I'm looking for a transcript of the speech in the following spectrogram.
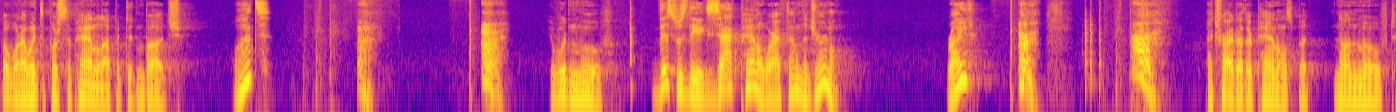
But when I went to push the panel up, it didn't budge. What? It wouldn't move. This was the exact panel where I found the journal. Right? I tried other panels, but none moved.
